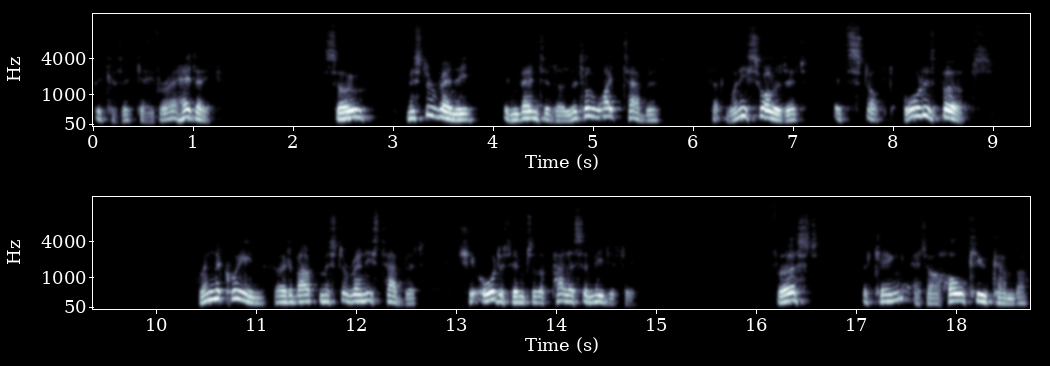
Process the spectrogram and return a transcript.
because it gave her a headache. So Mr. Rennie invented a little white tablet that when he swallowed it, it stopped all his burps. When the Queen heard about Mr. Rennie's tablet, she ordered him to the palace immediately. First, the king ate a whole cucumber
